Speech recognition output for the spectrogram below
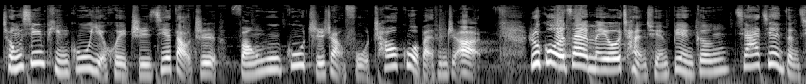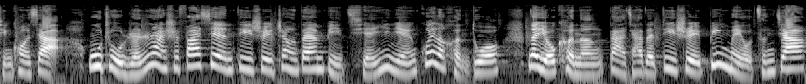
重新评估也会直接导致房屋估值涨幅超过百分之二。如果在没有产权变更、加建等情况下，屋主仍然是发现地税账单比前一年贵了很多，那有可能大家的地税并没有增加，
